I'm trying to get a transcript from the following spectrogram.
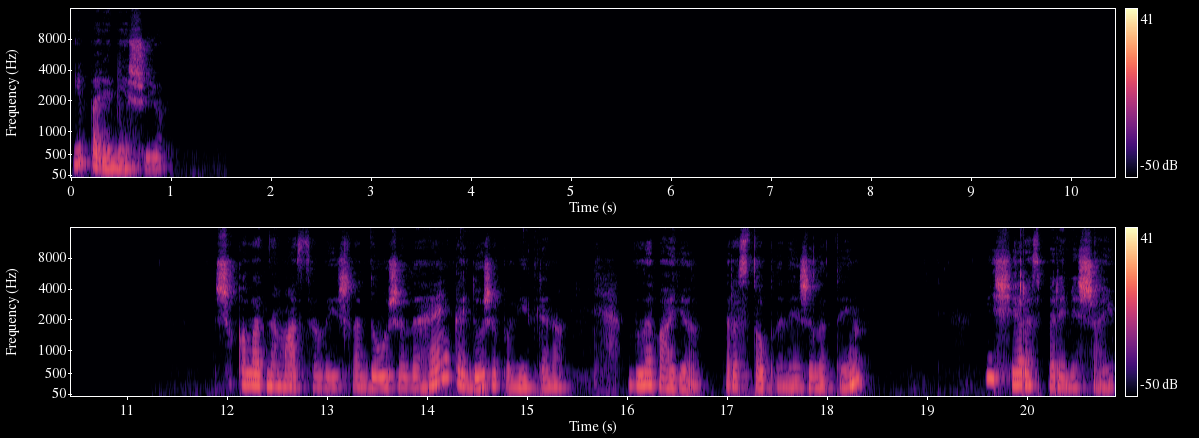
і перемішую. Шоколадна маса вийшла дуже легенька і дуже повітряна. Вливаю розтоплений желатин і ще раз перемішаю.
